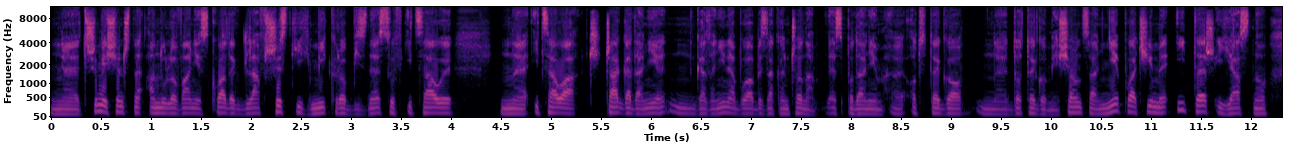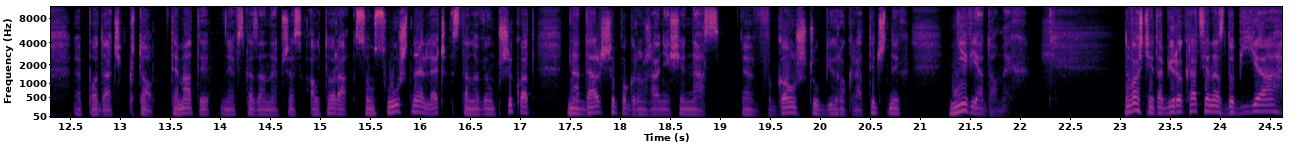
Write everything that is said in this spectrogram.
mm, trzymiesięczne anulowanie składek dla wszystkich mikrobiznesów i cały i cała czcza gadanina byłaby zakończona z podaniem e, od tego do tego miesiąca. Nie płacimy i też jasno e, podać kto. Tematy wskazane przez autora są słuszne, lecz stanowią przykład na dalsze pogrążanie się nas w gąszczu biurokratycznych niewiadomych. No właśnie, ta biurokracja nas dobija,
